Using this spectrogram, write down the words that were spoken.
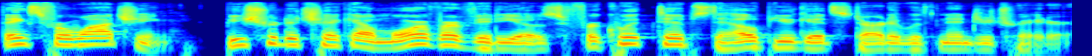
Thanks for watching. Be sure to check out more of our videos for quick tips to help you get started with NinjaTrader.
